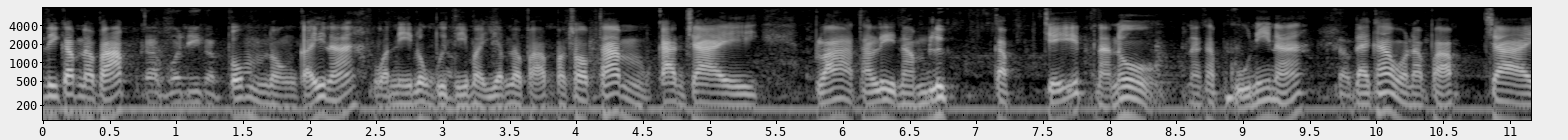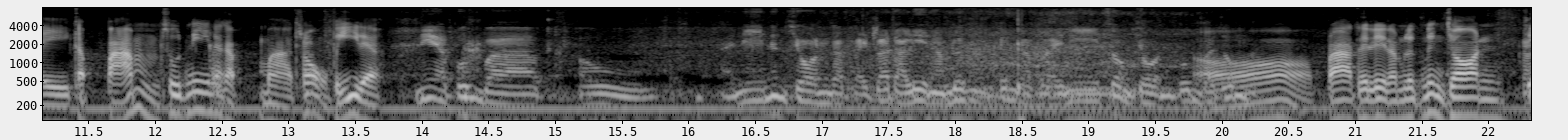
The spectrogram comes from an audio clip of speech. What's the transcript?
วัสดีครับนาพับครับวันนี้กับผมหนองไก่นะ วันนี้ลงพื้นที่มาเยี่ยมนาพับมาชอบถ้ำการใช้ปลาทะเลน้ำลึกกับเจฟนาโนนะครับกูนี้นะครับได้ข้าวนาพับใช้กับปั๊มสุดนี้นะครับ มาช่องปีแล้วเนี่ยพุ่มว่าเอาอันนี้นึ่งโจนกับไอ้ปลาตาลีน้ำเรื่องเป็นกับไอ้นี่ส่งโจนพุ่มอ๋ผอสมปลาทะเลน้ำลึกหนึ่งจอนเจ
